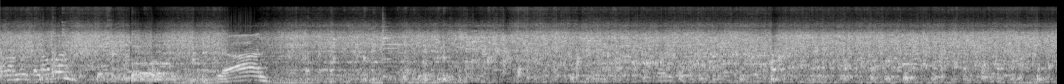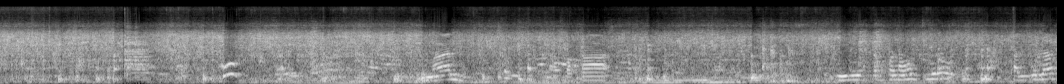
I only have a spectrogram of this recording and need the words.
Maraming kalaban. Yan. Man, napaka init ng panahon pero tag-ulan.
